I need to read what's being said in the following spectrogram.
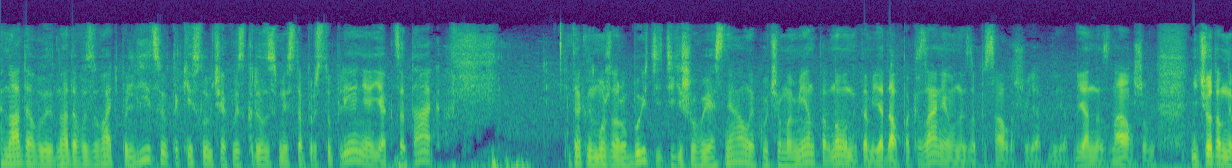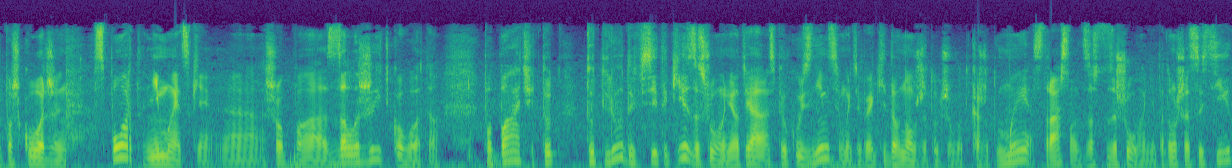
надо визивати поліцію в таких случаях. Ви скрились з місця преступлення, як це так? Так не можна робити, тільки що виясняли кучу моментів. Ну, вони там я дав показання, вони записали, що я, я, я не знав, що нічого там не пошкоджень. Спорт німецький, е, щоб е, заложити кого-то, побачити. Тут, тут люди всі такі зашугані. От я спілкуюсь з німцями, типу, які давно вже тут живуть. Кажуть, ми страшно зашугані, тому що сусід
